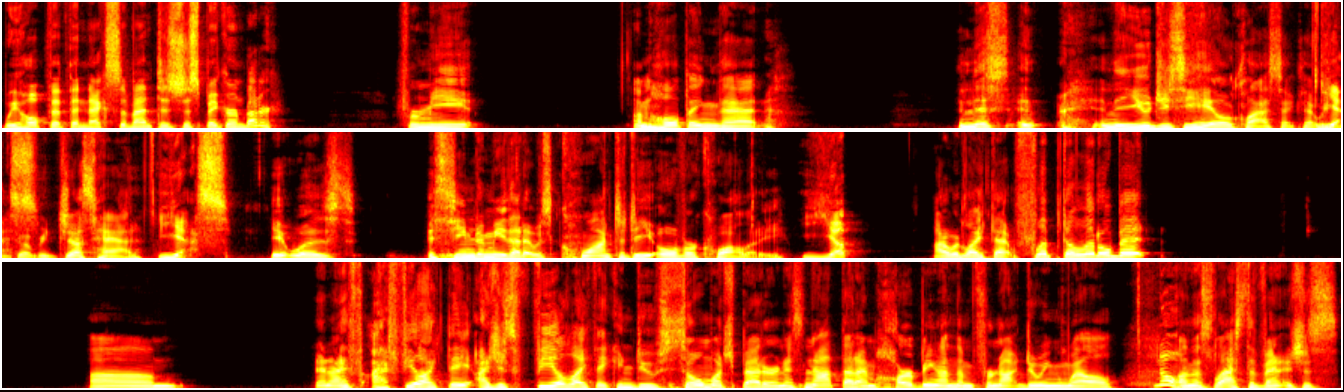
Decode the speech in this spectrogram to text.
we hope that the next event is just bigger and better. For me, I'm hoping that in this in, in the UGC Halo Classic that we Yes. that we just had, Yes. it was it seemed to me that it was quantity over quality. Yep. I would like that flipped a little bit. Um, and I, I feel like they, I just feel like they can do so much better. And it's not that I'm harping on them for not doing well No. on this last event. It's just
